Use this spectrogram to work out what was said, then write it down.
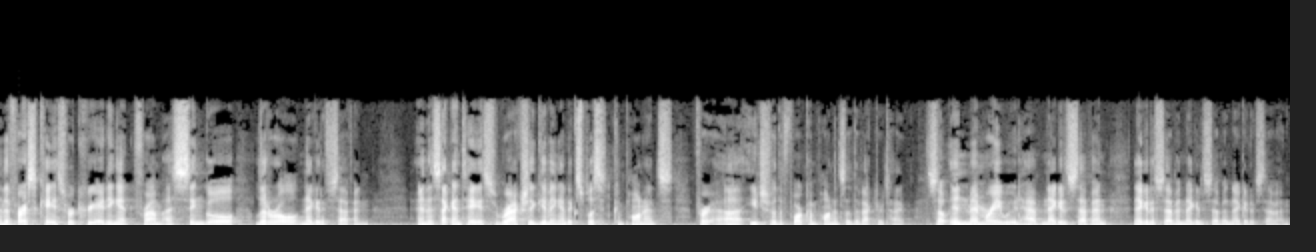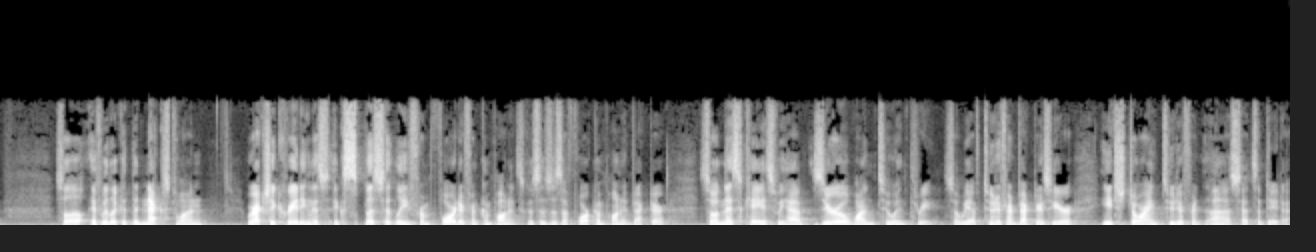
In the first case, we're creating it from a single literal negative 7. In the second case, we're actually giving it explicit components for uh, each of the four components of the vector type. So in memory, we would have negative 7, negative 7, negative 7, negative 7. So if we look at the next one, we're actually creating this explicitly from four different components because this is a four component vector. So in this case, we have 0, 1, 2, and 3. So we have two different vectors here, each storing two different uh, sets of data.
